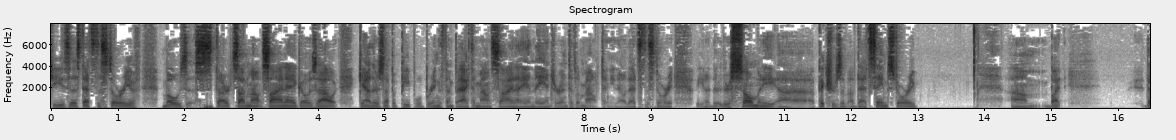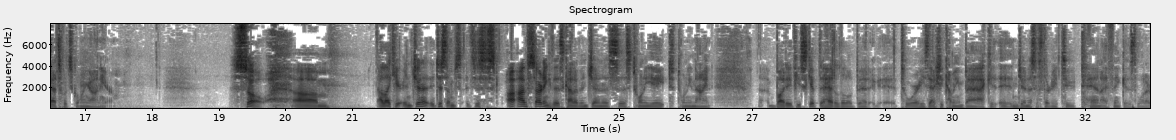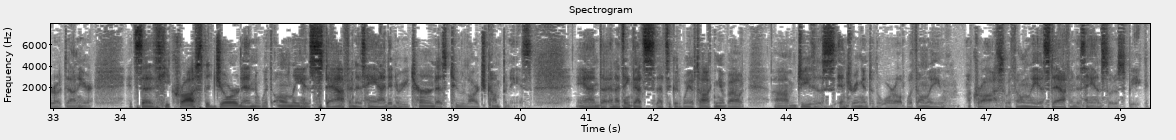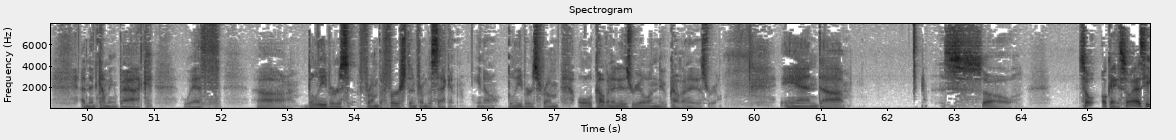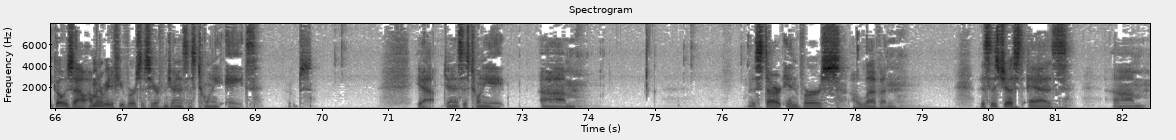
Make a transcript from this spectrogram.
Jesus, that's the story of Moses. Starts on Mount Sinai, goes out, gathers up a people, brings them back to Mount Sinai, and they enter into the mountain. You know, that's the story. You know, there, there's so many uh, pictures of, of that same story. Um, but that's what's going on here. So, um, I like here in Genesis. It just I'm just I'm starting this kind of in Genesis 28 to 29. But if you skipped ahead a little bit uh, to where he's actually coming back in Genesis 32:10, I think is what I wrote down here. It says he crossed the Jordan with only his staff in his hand and returned as two large companies. And uh, and I think that's that's a good way of talking about um, Jesus entering into the world with only a cross, with only a staff in his hand, so to speak, and then coming back with uh, believers from the first and from the second you know, believers from Old Covenant Israel and New Covenant Israel. And uh, so, so okay, so as he goes out, I'm going to read a few verses here from Genesis 28. Oops. Yeah, Genesis 28. Um, let's start in verse 11. This is just as um,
